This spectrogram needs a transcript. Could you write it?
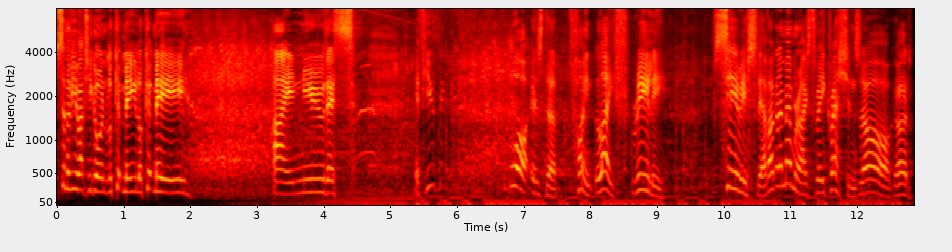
some of you actually going, look at me, look at me. I knew this. If you think, what is the point? Life, really? Seriously, have I got to memorize three questions? Oh, God.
